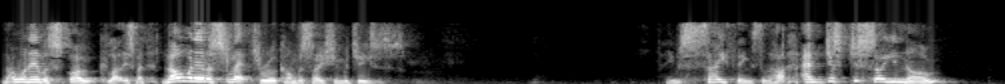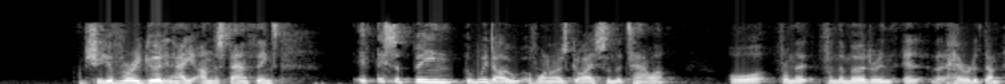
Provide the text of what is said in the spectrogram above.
No one ever spoke like this man. No one ever slept through a conversation with Jesus. He would say things to the heart. And just, just so you know, I'm sure you're very good in how you understand things. If this had been the widow of one of those guys from the tower, or from the, from the murder in, in, that Herod had done,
